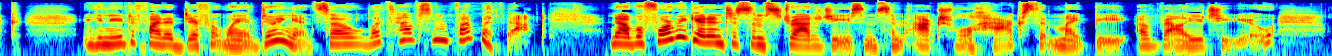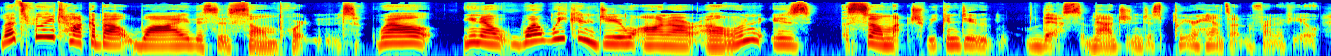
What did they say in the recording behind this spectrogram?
You need to find a different way of doing it. So let's have some fun with that. Now, before we get into some strategies and some actual hacks that might be of value to you, let's really talk about why this is so important. Well, you know, what we can do on our own is so much. We can do this. Imagine just put your hands out in front of you.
